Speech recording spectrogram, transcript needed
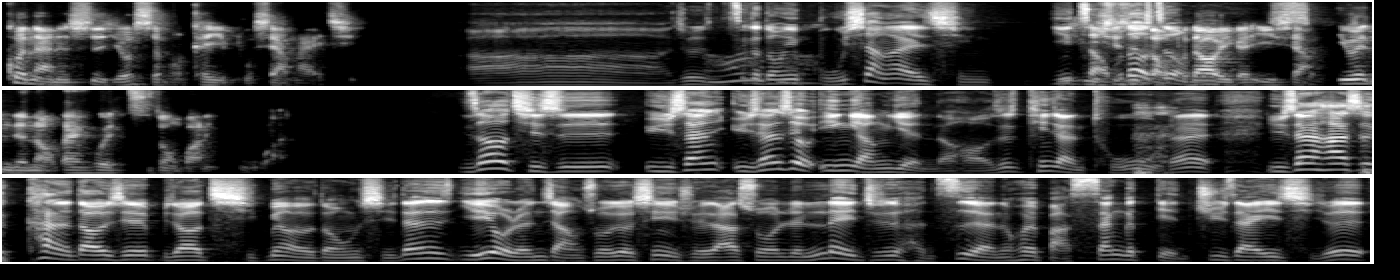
困难的是有什么可以不像爱情啊？就是这个东西不像爱情，你找不到找不到一个意象，因为你的脑袋会自动帮你补完。”你知道，其实雨山雨山是有阴阳眼的哈，就是听起来很突兀。但是雨山他是看得到一些比较奇妙的东西，但是也有人讲说，就心理学家说，人类就是很自然的会把三个点聚在一起，就是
